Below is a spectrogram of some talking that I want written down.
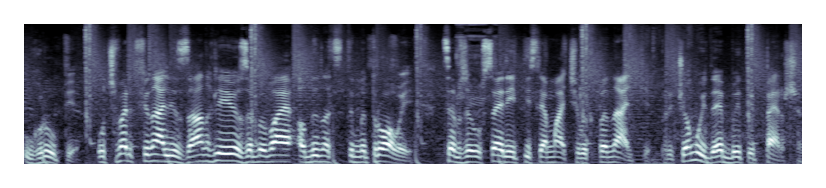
у групі. У чвертьфіналі з Англією забиває 11-метровий. Це вже у серії після матчевих пенальті. Причому йде бити першим.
